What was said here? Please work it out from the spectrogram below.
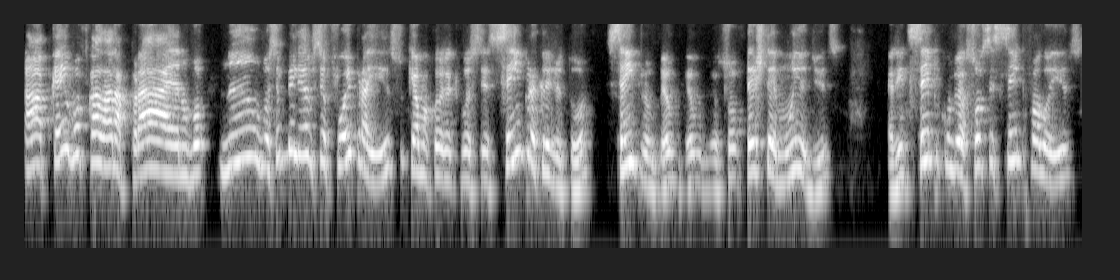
ah, porque aí eu vou ficar lá na praia, não vou. Não, você beleza, você foi para isso, que é uma coisa que você sempre acreditou, sempre, eu, eu, eu sou testemunha disso. A gente sempre conversou, você sempre falou isso.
